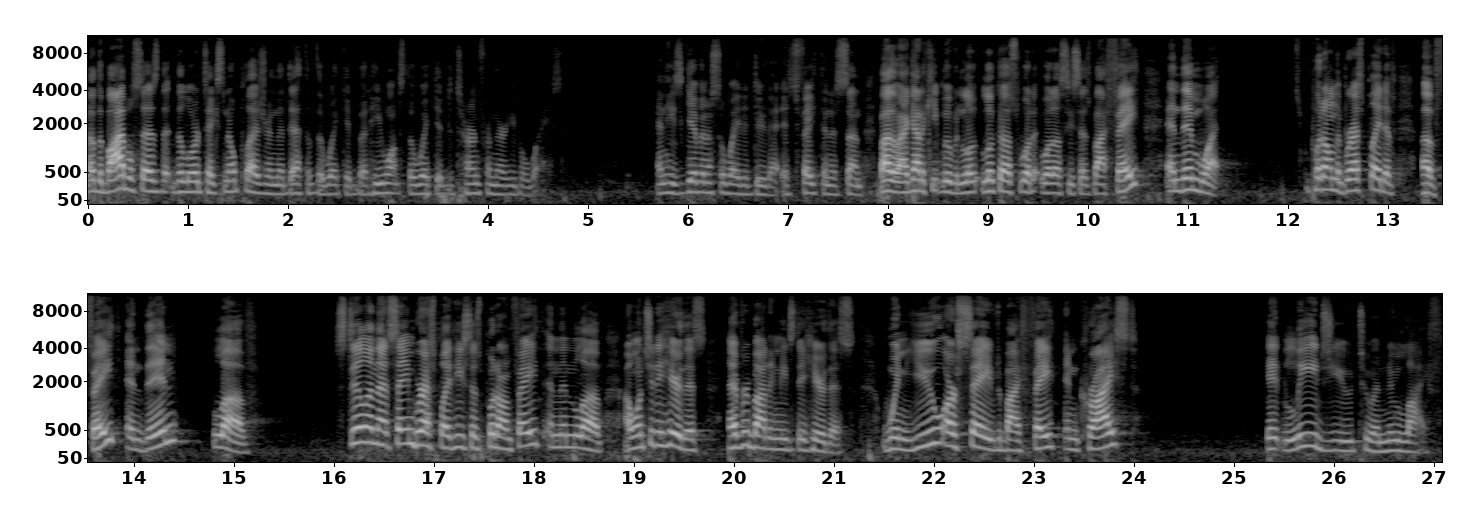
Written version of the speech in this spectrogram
Now, the Bible says that the Lord takes no pleasure in the death of the wicked, but He wants the wicked to turn from their evil ways. And He's given us a way to do that. It's faith in His Son. By the way, I got to keep moving. Look, look us what, what else He says. By faith, and then what? Put on the breastplate of, of faith, and then love. Still in that same breastplate, He says, put on faith and then love. I want you to hear this. Everybody needs to hear this. When you are saved by faith in Christ, it leads you to a new life.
